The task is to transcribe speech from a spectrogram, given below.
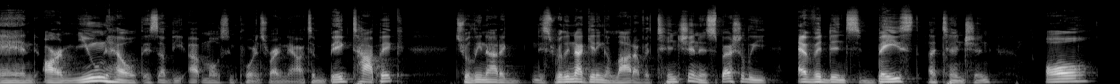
And our immune health is of the utmost importance right now. It's a big topic. It's really not a, it's really not getting a lot of attention, especially evidence-based attention. All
